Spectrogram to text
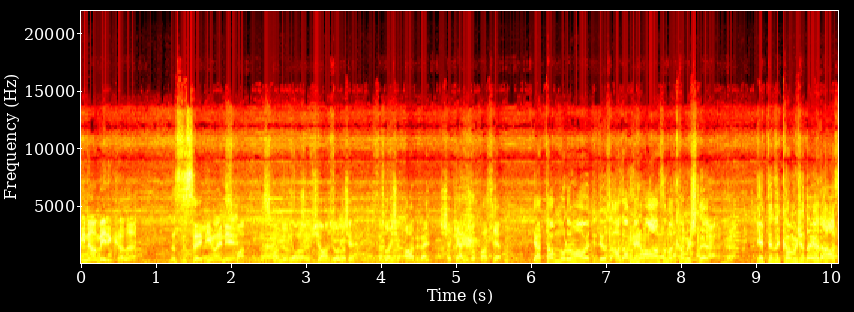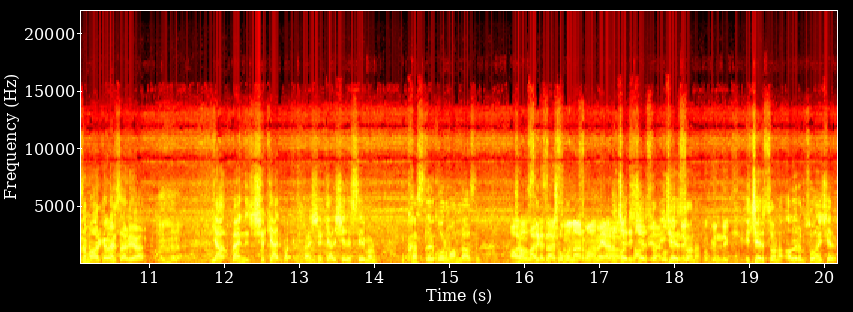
Güney Amerikalı nasıl söyleyeyim hani diyoruz Yok hiçbir şey olmaz. Son Yok, içeri. yok. Son içeri. Abi ben şekerli çok fazla yapmıyorum. Ya tam burada muhabbet ediyoruz. Adam benim ağzıma kamıştı. Getirdi kamışı dayadı ağzıma arkadaşlar ya. Ya ben şeker bakın ben şekerli şeyleri sevmiyorum. Bu kasları korumam lazım. Halledersin çoban armağanı sonra ya. ya. İçeri içeri abi sonra, ya. içeri Bugünlük- sonra. bugünlük. İçeri sonra alırım sonra içerim.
